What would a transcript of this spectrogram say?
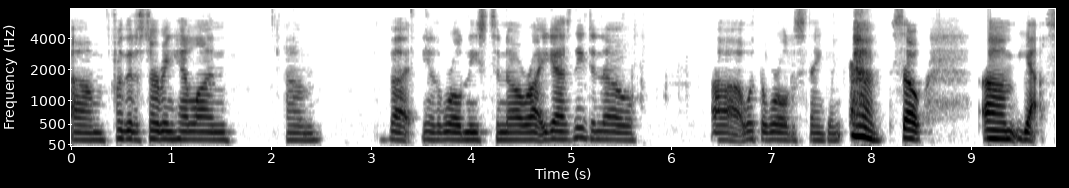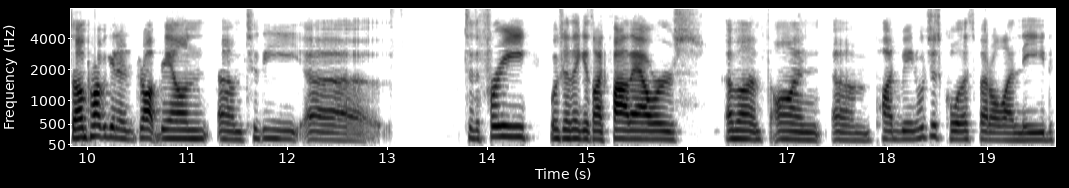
um, for the disturbing headline. Um, but, you know, the world needs to know, right? You guys need to know uh, what the world is thinking. so, um, yeah, so I'm probably going to drop down um, to the uh, to the free, which I think is like five hours a month on um, Podbean, which is cool. That's about all I need.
